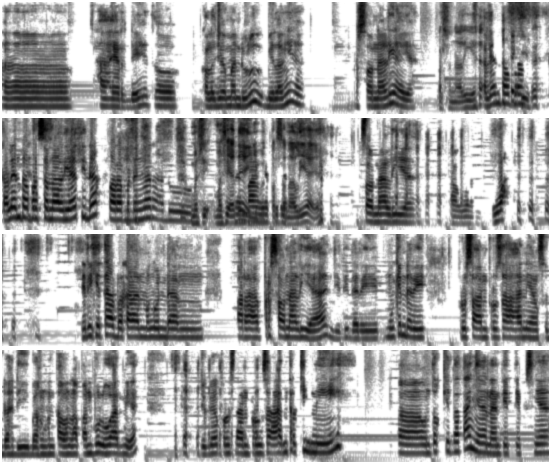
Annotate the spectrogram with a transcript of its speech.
eh, HRD atau kalau zaman dulu bilangnya personalia ya personalia. kalian tahu per- kalian tahu personalia tidak para pendengar aduh Masih masih ada yang nyebut ya, tidak. personalia ya. personalia kawan. Wah. Jadi kita bakalan mengundang para personalia. Jadi dari mungkin dari perusahaan-perusahaan yang sudah dibangun tahun 80-an ya. Juga perusahaan-perusahaan terkini eh, untuk kita tanya nanti tipsnya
